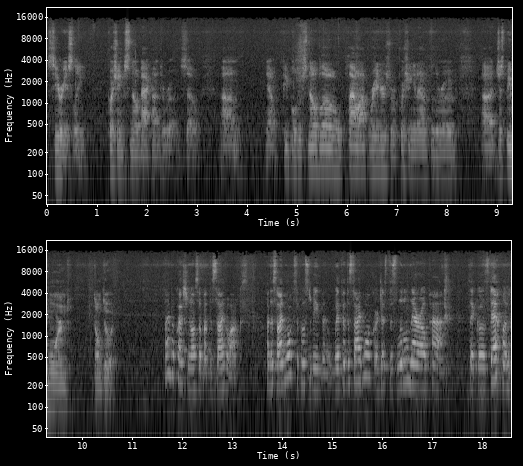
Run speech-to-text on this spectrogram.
seriously, pushing snow back onto roads. So, um, you know, people who snow blow, plow operators who are pushing it out to the road, uh, just be warned, don't do it. I have a question also about the sidewalks. Are the sidewalks supposed to be the width of the sidewalk or just this little narrow path that goes down?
